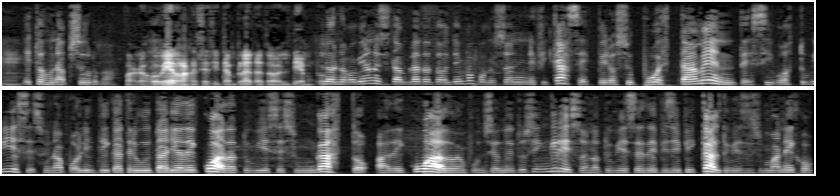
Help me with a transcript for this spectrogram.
Mm. Esto es un absurdo. Bueno, los gobiernos necesitan plata todo el tiempo. Los gobiernos necesitan plata todo el tiempo porque son ineficaces, pero supuestamente si vos tuvieses una política tributaria adecuada, tuvieses un gasto adecuado en función de tus ingresos, no tuvieses déficit fiscal, tuvieses un manejo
